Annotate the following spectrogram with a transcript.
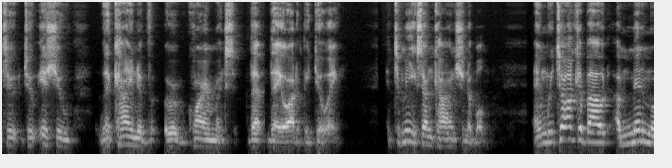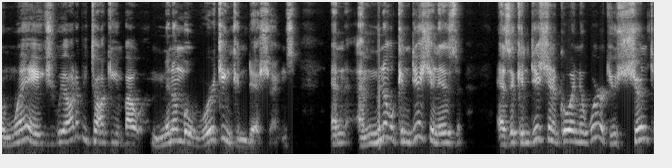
to to issue the kind of requirements that they ought to be doing. To me, it's unconscionable. And we talk about a minimum wage, we ought to be talking about minimal working conditions. And a minimal condition is as a condition of going to work, you shouldn't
